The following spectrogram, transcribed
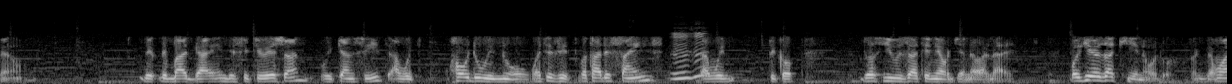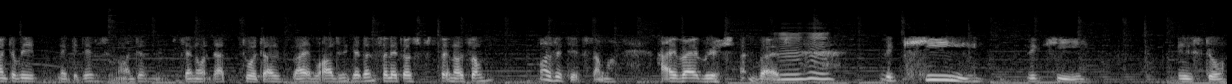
know, the, the bad guy in the situation. We can see it, and we, how do we know? What is it? What are the signs that we pick up? Just use that in your general life. But here's a key note, though. I don't want to be negative. I want to send out that total vibe altogether. So let us send out some positive, some high vibration vibes. Mm-hmm. The key, the key is to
